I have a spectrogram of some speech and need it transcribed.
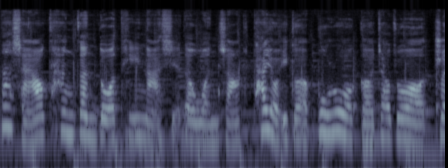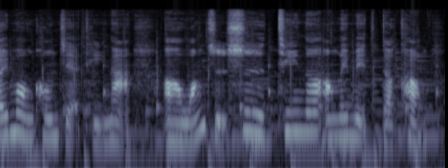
那想要看更多 Tina 写的文章，她有一个部落格叫做追梦空姐缇娜，啊，网址是 Tina Unlimited 的 gmail.com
